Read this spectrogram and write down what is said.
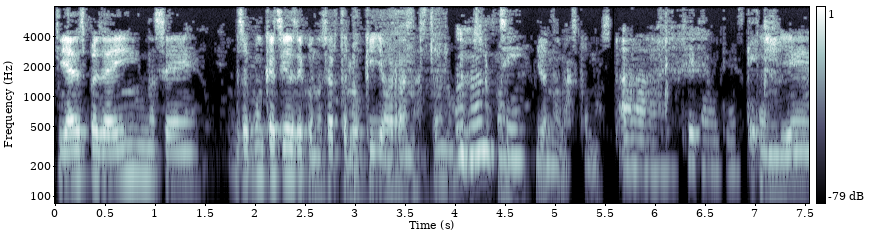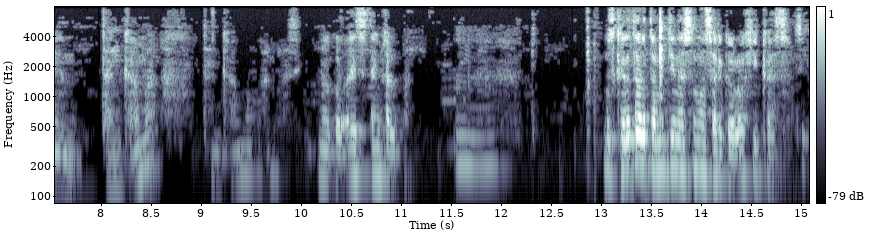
Y ya después de ahí, no sé. Supongo que sí es de conocer Toluquilla o Ranas, tú, ¿no? Sí. Yo no las conozco. Ah, sí, también tienes que ir. También Tancama. Tancama, algo así. No me acuerdo. Ese está en Jalpa. Mm, Pues Querétaro también tiene zonas arqueológicas. sí.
